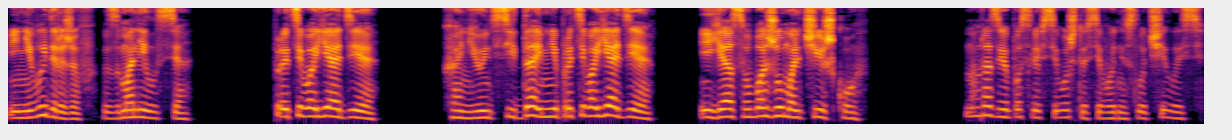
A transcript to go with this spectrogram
И, не выдержав, взмолился. «Противоядие! Хань Юньси, дай мне противоядие, и я освобожу мальчишку!» Но разве после всего, что сегодня случилось,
